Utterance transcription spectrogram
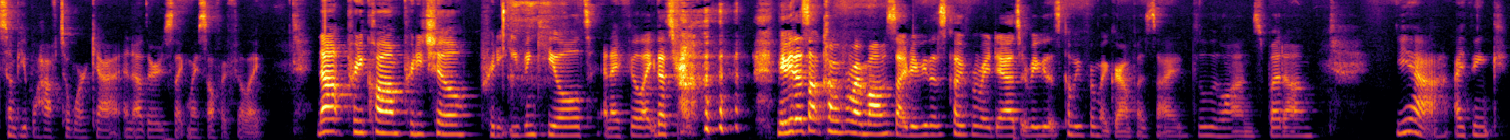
some people have to work at. And others, like myself, I feel like not pretty calm, pretty chill, pretty even keeled. And I feel like that's maybe that's not coming from my mom's side. Maybe that's coming from my dad's, or maybe that's coming from my grandpa's side, the Luhans. But um, yeah, I think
